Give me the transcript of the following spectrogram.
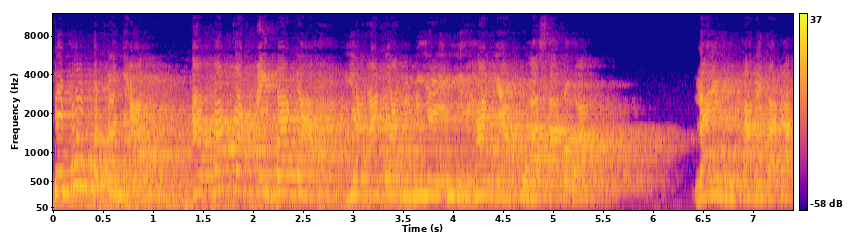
Timbul pertanyaan, apakah ibadah yang ada di dunia ini hanya puasa doang? Lain bukan ibadah?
